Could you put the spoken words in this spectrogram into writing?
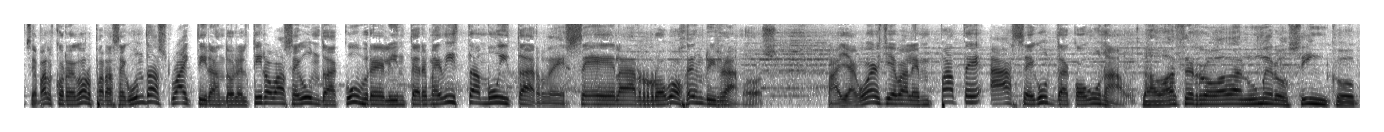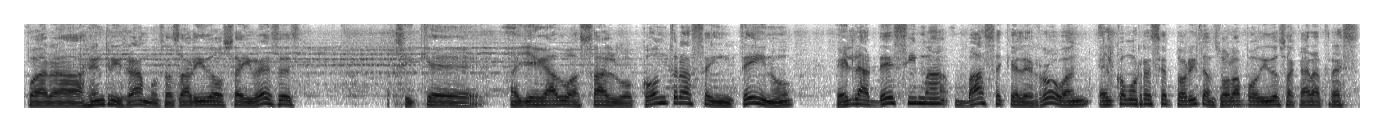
se va al corredor para segunda, strike tirándole el tiro va a segunda, cubre el intermedista muy tarde, se la robó Henry Ramos. Mayagüez lleva el empate a segunda con un out. La base robada número 5 para Henry Ramos. Ha salido seis veces. Así que ha llegado a salvo. Contra Centeno es la décima base que le roban. Él como receptor y tan solo ha podido sacar a tres.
